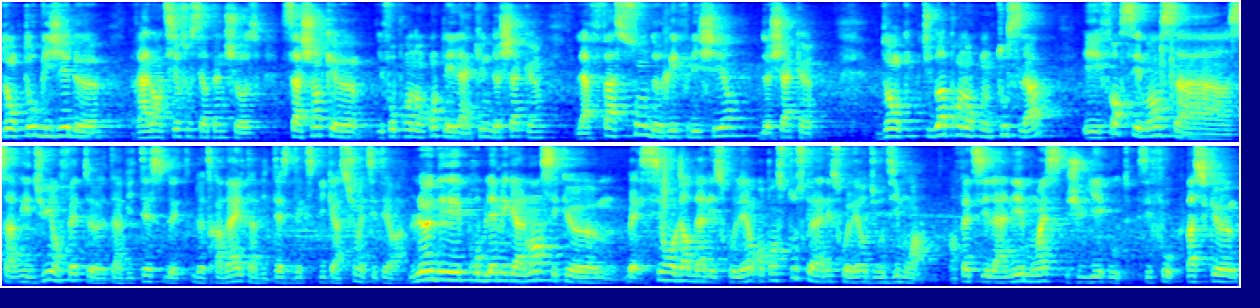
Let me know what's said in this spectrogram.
Donc tu es obligé de ralentir sur certaines choses, sachant qu'il faut prendre en compte les lacunes de chacun, la façon de réfléchir de chacun. Donc tu dois prendre en compte tout cela et forcément, ça, réduit en fait euh, ta vitesse de, travail, ta vitesse d'explication, etc. L'un des problèmes également, c'est que ben, si on regarde l'année scolaire, on pense tous que l'année scolaire dure 10 mois. En fait, c'est l'année moins juillet, août. C'est faux. Parce que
